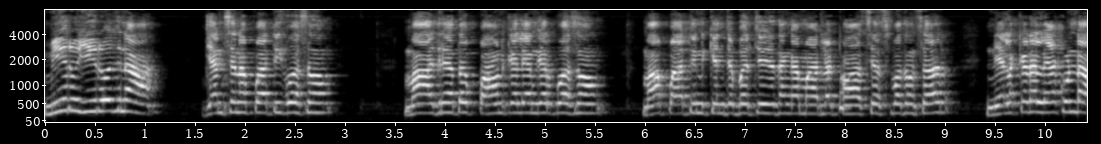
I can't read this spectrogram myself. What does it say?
మీరు ఈ రోజున జనసేన పార్టీ కోసం మా అధినేత పవన్ కళ్యాణ్ గారి కోసం మా పార్టీని కించపరిచే విధంగా మాట్లాడటం హాస్యాస్పదం సార్. నిలకడ లేకుండా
